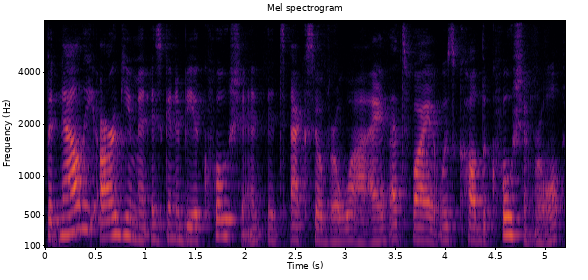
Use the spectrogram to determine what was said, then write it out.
But now the argument is going to be a quotient. It's x over y. That's why it was called the quotient rule.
